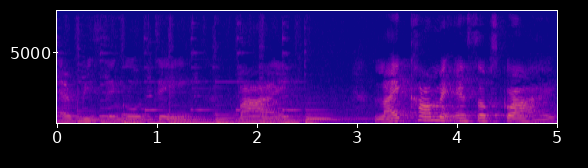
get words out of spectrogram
every single day. Bye. Like, comment, and subscribe.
